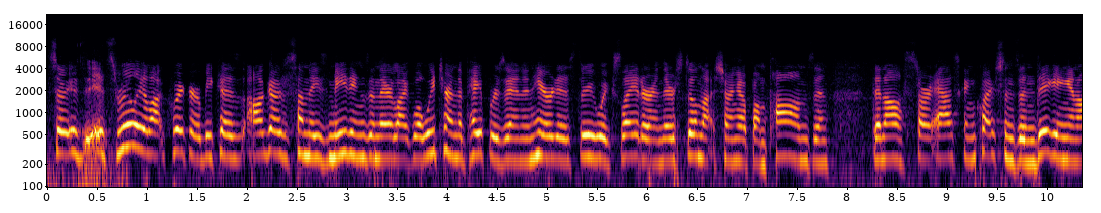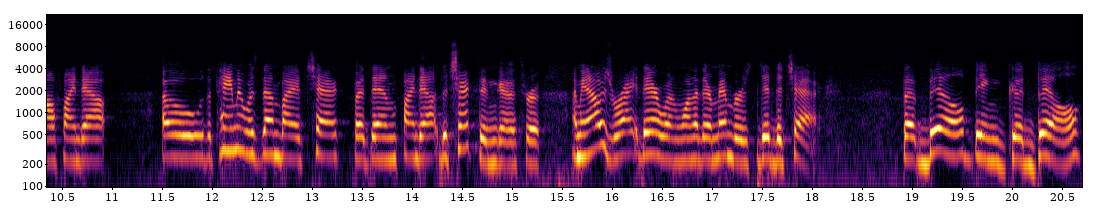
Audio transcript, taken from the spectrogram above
So it's, it's really a lot quicker because I'll go to some of these meetings and they're like, well, we turned the papers in and here it is three weeks later and they're still not showing up on Palms. And then I'll start asking questions and digging and I'll find out, oh, the payment was done by a check, but then find out the check didn't go through. I mean, I was right there when one of their members did the check. But Bill, being good Bill,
